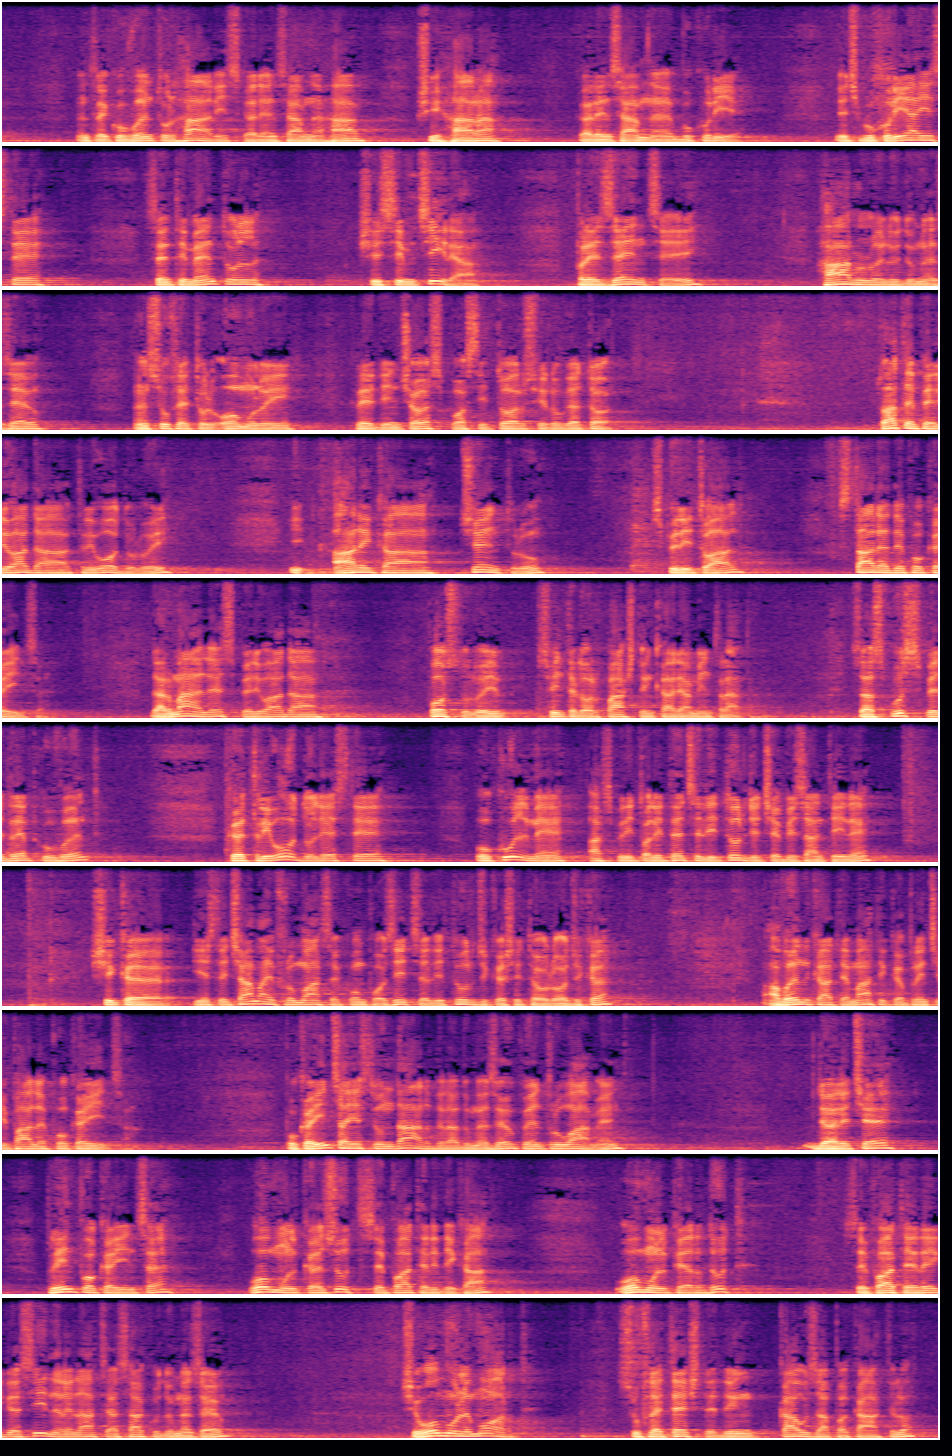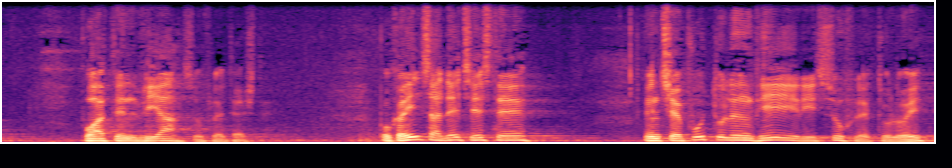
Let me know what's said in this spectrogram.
între cuvântul haris, care înseamnă har, și hara, care înseamnă bucurie. Deci bucuria este sentimentul și simțirea prezenței Harului lui Dumnezeu în sufletul omului credincios, postitor și rugător. Toată perioada triodului are ca centru spiritual starea de pocăință, dar mai ales perioada postului Sfintelor Paște în care am intrat. S-a spus pe drept cuvânt că triodul este o culme a spiritualității liturgice bizantine și că este cea mai frumoasă compoziție liturgică și teologică, având ca tematică principală pocăința. Pocăința este un dar de la Dumnezeu pentru oameni, deoarece prin pocăință omul căzut se poate ridica, omul pierdut se poate regăsi în relația sa cu Dumnezeu și omul mort sufletește din cauza păcatelor, poate învia sufletește. Pocăința, deci, este începutul învierii sufletului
